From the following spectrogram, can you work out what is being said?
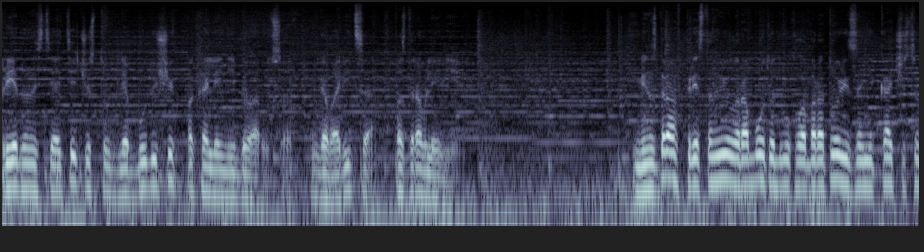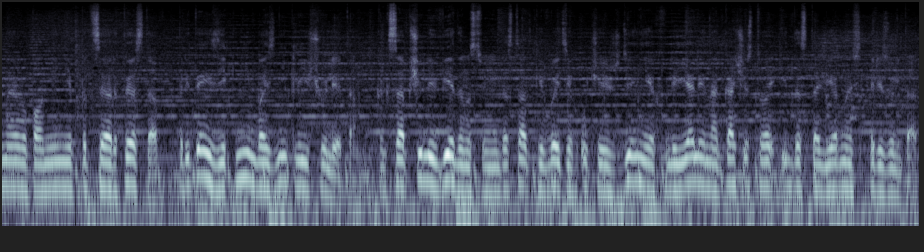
преданности Отечеству для будущих поколений белорусов. Говорится в поздравлении. Минздрав приостановил работу двух лабораторий за некачественное выполнение ПЦР-тестов. Претензии к ним возникли еще летом. Как сообщили ведомстве, недостатки в этих учреждениях влияли на качество и достоверность результатов.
